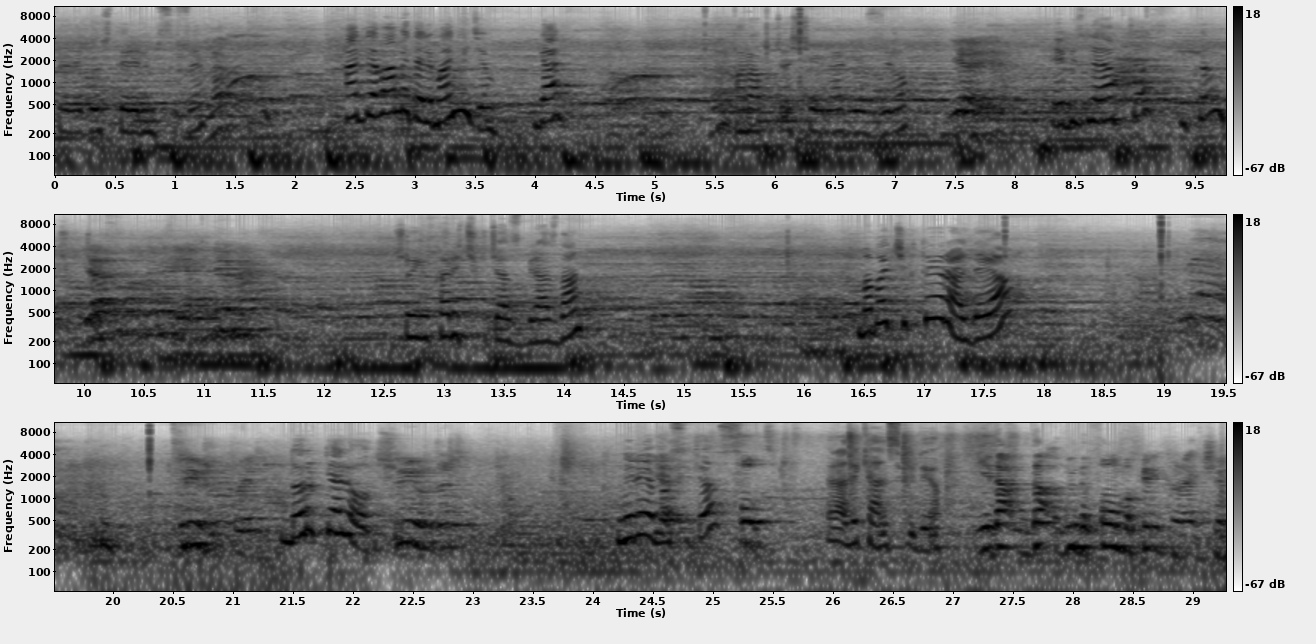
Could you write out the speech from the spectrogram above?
Şöyle gösterelim size. Hadi devam edelim anneciğim. Gel. Arapça şeyler yazıyor. E biz ne yapacağız? Yukarı mı çıkacağız? Şu yukarı çıkacağız birazdan. Baba çıktı herhalde ya. 300 quid. Doruk gel. 300. Nereye basacağız? Herhalde kendisi gidiyor. Yeah, that that with the correction.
